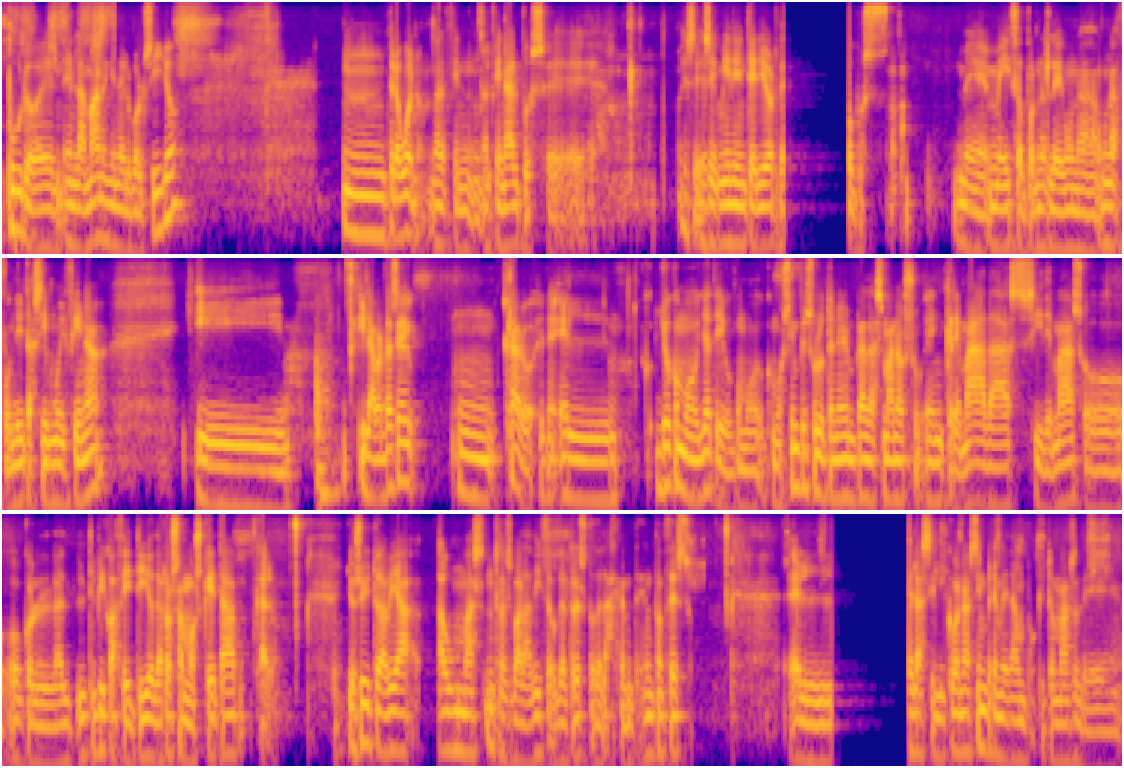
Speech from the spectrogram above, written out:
puro en, la mano y en el bolsillo. Mm, pero bueno, al, fin, al final, pues eh, ese, miedo interior de, pues, me, hizo ponerle una, una fundita así muy fina y, y la verdad es que claro, el, yo como ya te digo, como, como siempre suelo tener en plan las manos encremadas y demás, o, con el típico aceitillo de rosa mosqueta, claro, yo soy todavía aún más resbaladizo que el resto de la gente. Entonces, el, de la silicona siempre me da un poquito más de...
